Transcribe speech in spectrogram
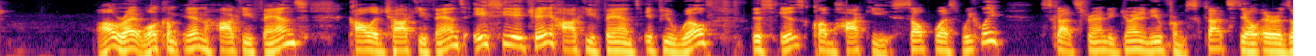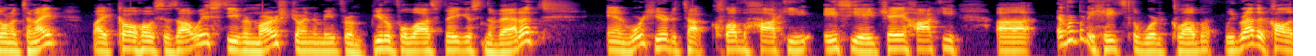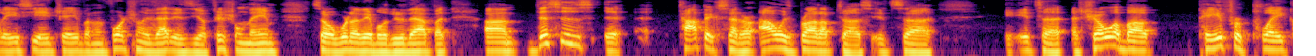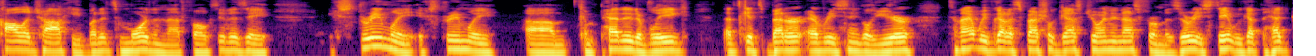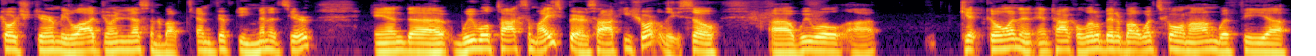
All right, welcome in, hockey fans, college hockey fans, ACHA hockey fans, if you will. This is Club Hockey Southwest Weekly. Scott Strandy joining you from Scottsdale, Arizona tonight. My co host, as always, Stephen Marsh, joining me from beautiful Las Vegas, Nevada. And we're here to talk club hockey, ACHA hockey. Uh, everybody hates the word club. We'd rather call it ACHA, but unfortunately, that is the official name. So we're not able to do that. But um, this is uh, topics that are always brought up to us. It's uh, it's a, a show about pay for play college hockey, but it's more than that, folks. It is a extremely, extremely um, competitive league that gets better every single year. Tonight we've got a special guest joining us from Missouri State. We've got the head coach Jeremy Law joining us in about 10, 15 minutes here. And uh, we will talk some Ice Bears hockey shortly. So uh, we will uh, get going and, and, talk a little bit about what's going on with the uh,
